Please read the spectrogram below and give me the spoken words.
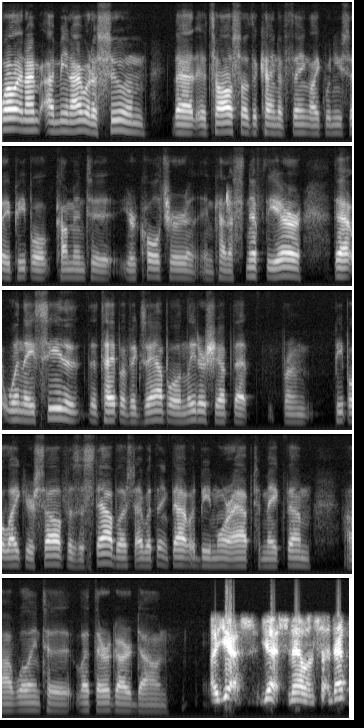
Well, and I'm, I mean, I would assume that it's also the kind of thing like when you say people come into your culture and, and kind of sniff the air, that when they see the, the type of example and leadership that from people like yourself is established, I would think that would be more apt to make them uh, willing to let their guard down. Uh, yes, yes. Now, that's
